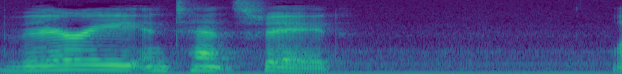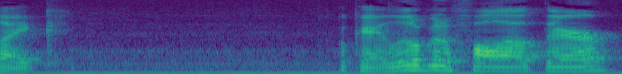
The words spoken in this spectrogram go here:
Very intense shade. Like, okay, a little bit of fallout there.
